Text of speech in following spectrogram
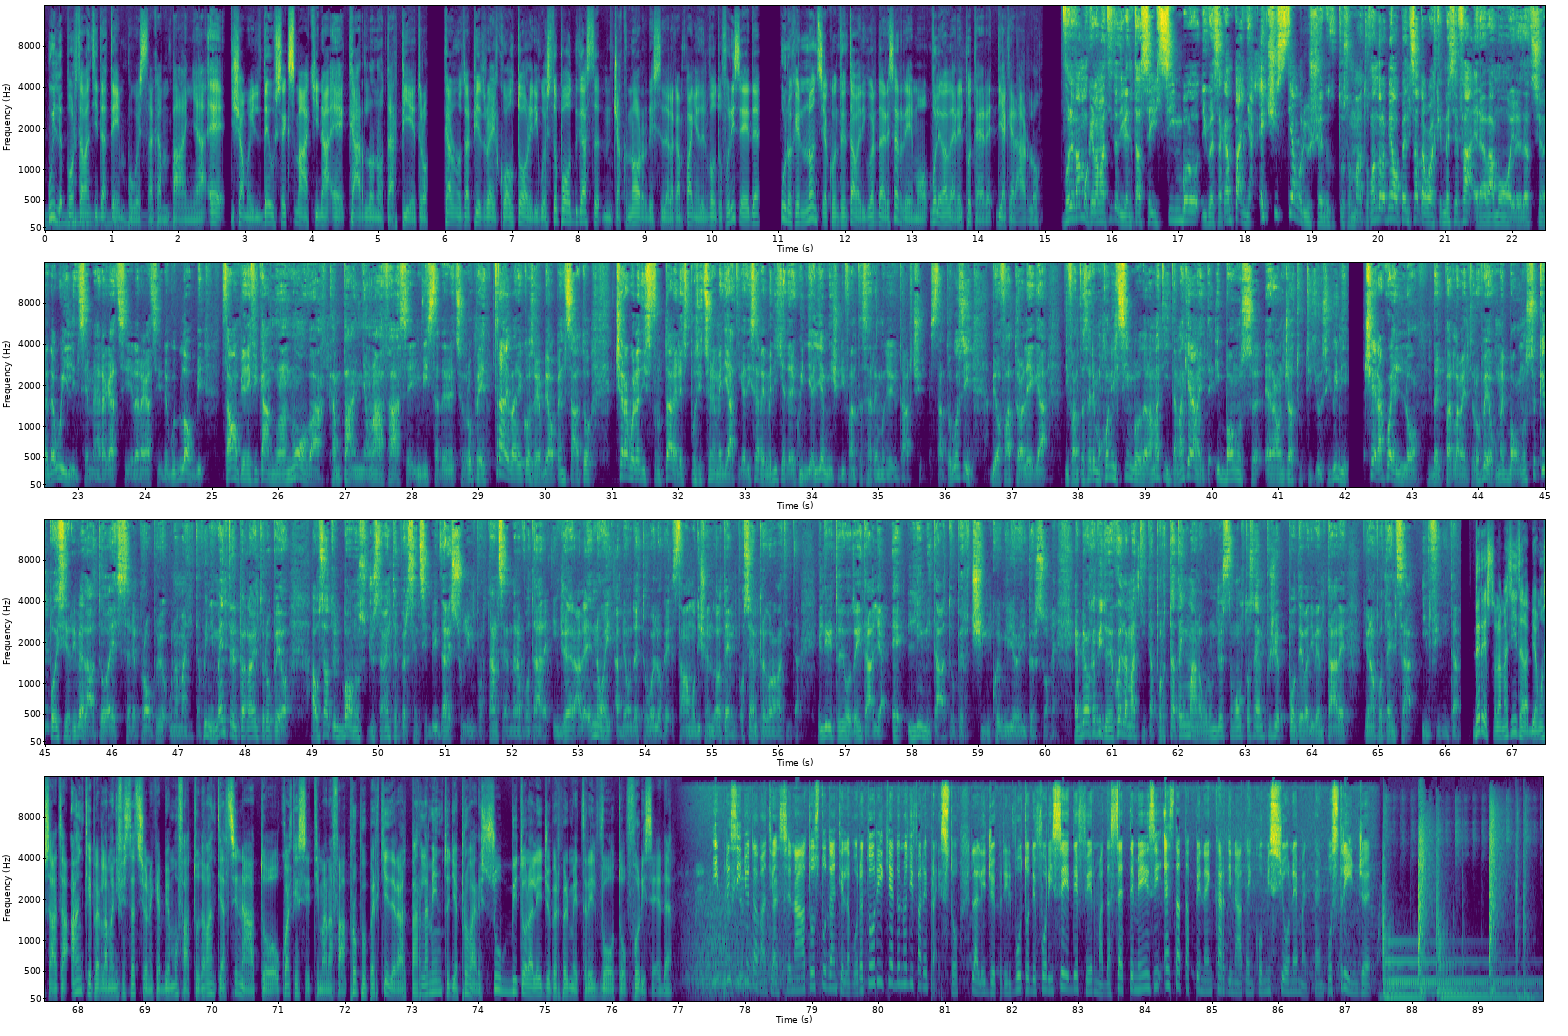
Will porta avanti da tempo questa campagna e, diciamo, il deus ex machina è Carlo Notar Pietro. Carlo Notar Pietro è il coautore di questo podcast, Chuck Norris della campagna del voto fuori sede, uno che non si accontentava di guardare Sanremo voleva avere il potere di hackerarlo. Volevamo che la matita diventasse il simbolo di questa campagna e ci stiamo riuscendo tutto sommato. Quando l'abbiamo pensata qualche mese fa eravamo in redazione da Will insieme ai ragazzi e alle ragazze di The Good Lobby. Stavamo pianificando una nuova campagna, una nuova fase in vista delle elezioni europee. Tra le varie cose che abbiamo pensato c'era quella di sfruttare l'esposizione mediatica di Sanremo e di chiedere quindi agli amici di Fantasarremo di aiutarci. È stato così. Abbiamo fatto la lega di Fantasarremo con il simbolo della matita, ma chiaramente i bonus erano già tutti chiusi. Quindi c'era quello del Parlamento europeo come bonus che poi si è rivelato essere proprio una matita. Quindi mentre il Parlamento europeo ha usato il bonus giustamente per sensibilizzare sull'importanza di andare a votare in generale, noi abbiamo detto quello che stavamo dicendo da tempo, sempre con la matita. Il diritto di voto in Italia è limitato per 5 milioni di persone e abbiamo capito che quella matita portata in mano con un gesto molto semplice poteva diventare di una potenza infinita. Del resto la matita l'abbiamo usata anche per la manifestazione che abbiamo fatto davanti al Senato qualche settimana fa, proprio per chiedere al Parlamento di approvare subito la legge per permettere il voto fuori sede. In presidio davanti al Senato, studenti e lavoratori chiedono di fare presto. La legge per il voto dei fuori sede, ferma da sette mesi, è stata appena incardinata in commissione, ma il tempo stringe.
